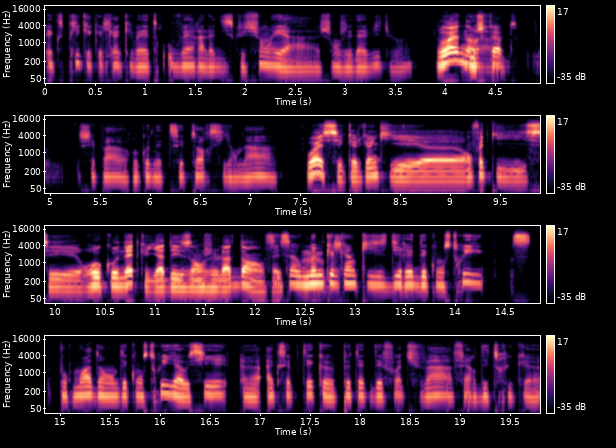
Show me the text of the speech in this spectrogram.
expliques, et quelqu'un qui va être ouvert à la discussion et à changer d'avis, tu vois. Ouais, non, Ou je à, capte. Je sais pas, reconnaître ses torts s'il y en a. Ouais, c'est quelqu'un qui est. euh, en fait, qui sait reconnaître qu'il y a des enjeux là-dedans, en fait. C'est ça. Ou même quelqu'un qui se dirait déconstruit. Pour moi, dans déconstruit, il y a aussi euh, accepter que peut-être des fois tu vas faire des trucs euh,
